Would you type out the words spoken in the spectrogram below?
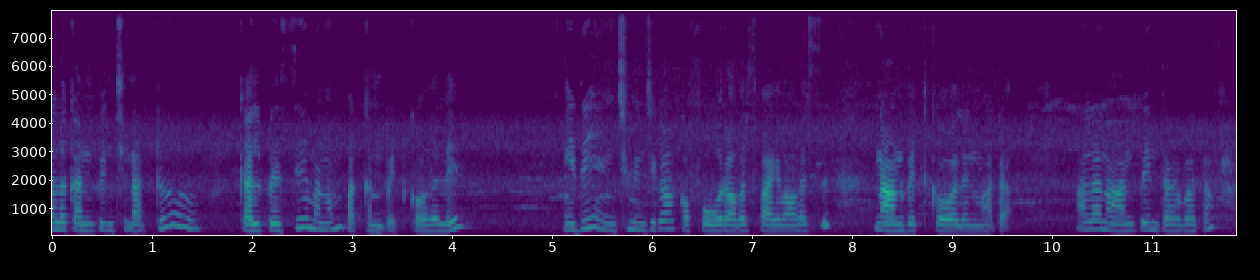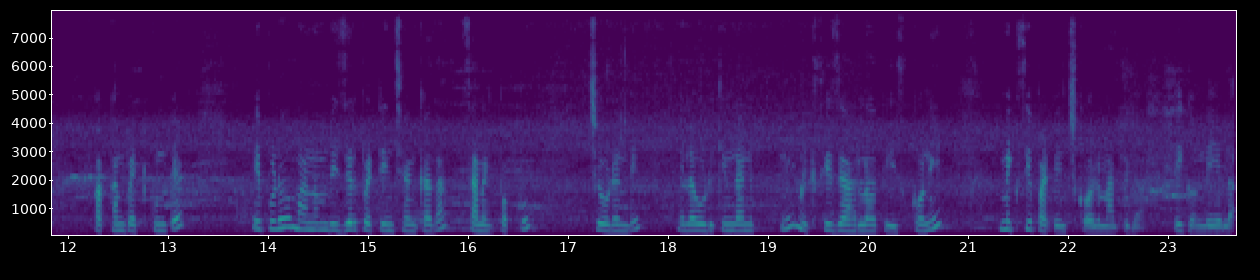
అలా కనిపించినట్టు కలిపేసి మనం పక్కన పెట్టుకోవాలి. ఇది ఇంచుమించుగా ఒక ఫోర్ అవర్స్ ఫైవ్ అవర్స్ నానబెట్టుకోవాలన్నమాట. అలా నానిపోయిన తర్వాత పక్కన పెట్టుకుంటే ఇప్పుడు మనం విజిల్ పెట్టించాం కదా శనగపప్పు. చూడండి ఇలా ఉడికిన దాన్ని మిక్సీ జార్లో తీసుకొని మిక్సీ పట్టించుకోవాలి మెత్తగా. ఇగోండి ఇలా.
